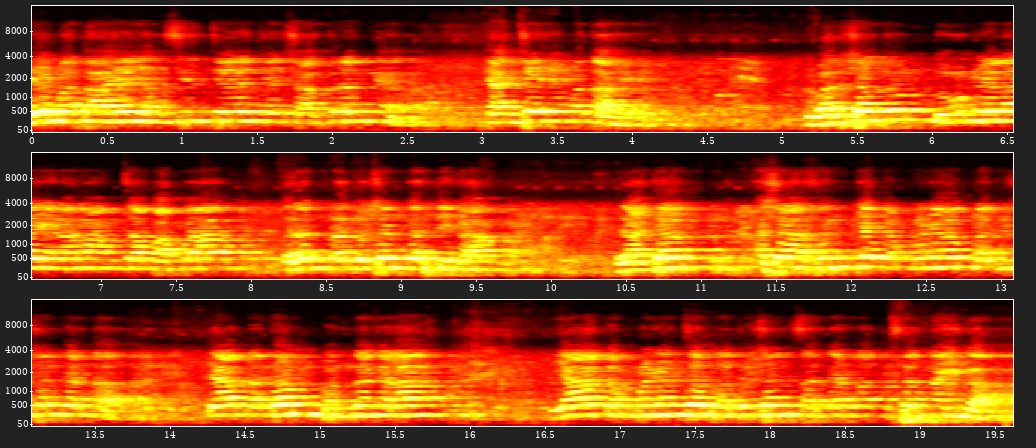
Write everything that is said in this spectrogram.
हे मत आहे एमसीचे जे शास्त्रज्ञ त्यांचे हे मत आहे. वर्षातून दोन वेळेला येणारा आमचा बापा परत प्रदूषण करते का? राज्यात अशा असंख्य कंपन्या प्रदूषण करतात. त्या प्रथम बंद करा. या कंपन्यांचं प्रदूषण सरकारला दिसत नाही का?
